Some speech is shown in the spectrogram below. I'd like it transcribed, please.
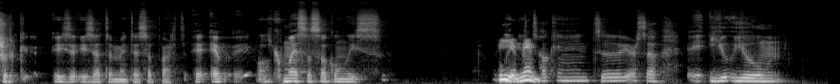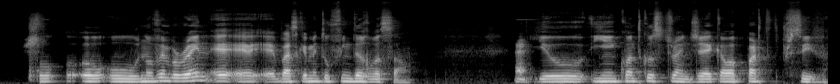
porque exa- exatamente essa parte. É- é- e começa só com isso. É you're mesmo. Talking to yourself. E, o- o, o, November Rain é, é, é basicamente o fim da relação. É. E, o, e enquanto que o Strange é aquela parte depressiva.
